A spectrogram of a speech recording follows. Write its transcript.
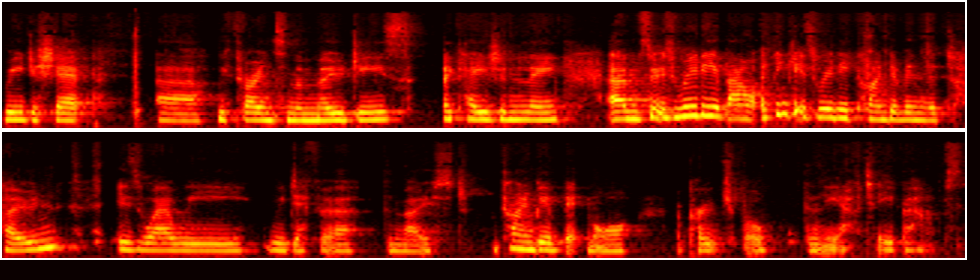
readership. Uh, we throw in some emojis occasionally. Um, so it's really about. I think it's really kind of in the tone is where we we differ the most. I'm trying to be a bit more approachable than the FT, perhaps.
